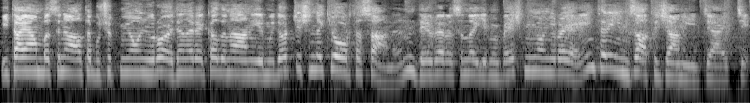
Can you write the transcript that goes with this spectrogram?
İtalyan basını 6,5 milyon euro ödenerek alınan 24 yaşındaki orta sahanın devre arasında 25 milyon euroya Inter'e imza atacağını iddia etti.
